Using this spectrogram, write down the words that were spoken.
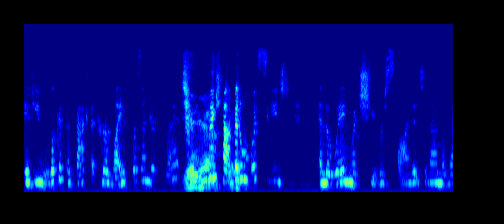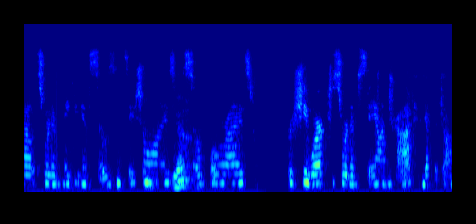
if you look at the fact that her life was under threat, Yeah, yeah, the yeah. Capitol was sieged, and the way in which she responded to them without sort of making it so sensationalized and so polarized, where she worked to sort of stay on track and get the job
